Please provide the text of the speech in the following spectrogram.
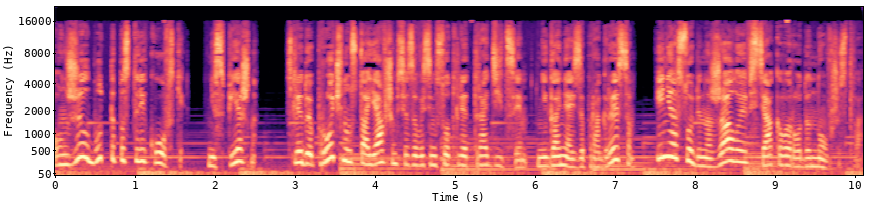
он жил будто по-стариковски, неспешно, следуя прочно устоявшимся за 800 лет традициям, не гонясь за прогрессом и не особенно жалуя всякого рода новшества.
